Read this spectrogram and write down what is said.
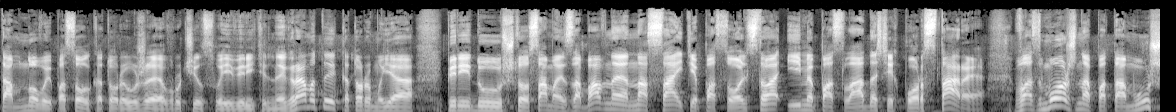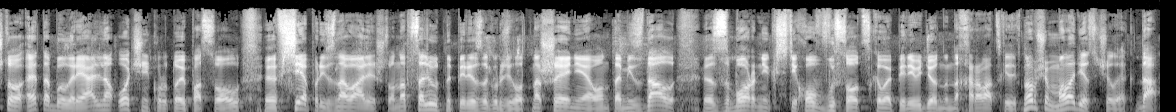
там новый посол, который уже вручил свои верительные грамоты, к которому я перейду, что самое забавное, на сайте посольства имя посла до сих пор старое. Возможно, потому что это был реально очень крутой посол. Э, Все признавали, что он абсолютно перезагрузил отношения, он там издал э, сборник стихов Высоцкого, переведенный на хорватский язык. Ну, в общем, молодец человек, да.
